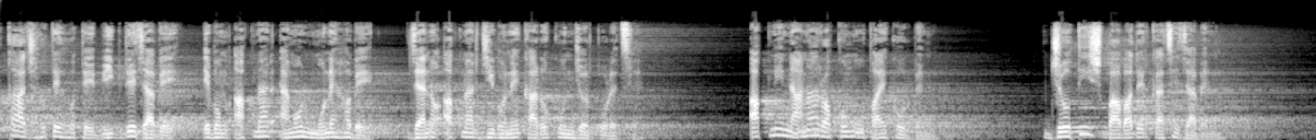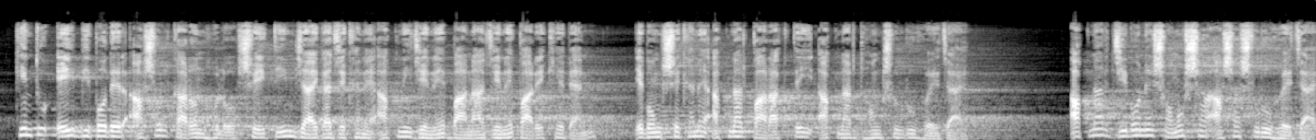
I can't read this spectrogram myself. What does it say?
কাজ হতে হতে বিগড়ে যাবে এবং আপনার এমন মনে হবে যেন আপনার জীবনে কারও কুঞ্জর পড়েছে। আপনি নানা রকম উপায় করবেন। জ্যোতিষ বাবাদের কাছে যাবেন। কিন্তু এই বিপদের আসল কারণ হল সেই তিন জায়গা যেখানে আপনি জেনে বা না জেনে পা রেখে দেন এবং সেখানে আপনার পা রাখতেই আপনার ধ্বংস শুরু হয়ে যায়। আপনার জীবনে সমস্যা আসা শুরু হয়ে যায়।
